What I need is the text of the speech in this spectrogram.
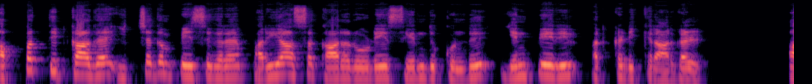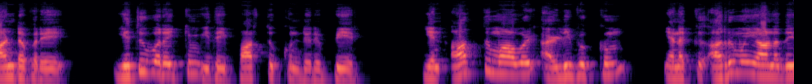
அப்பத்திற்காக இச்சகம் பேசுகிற பரியாசக்காரரோடே சேர்ந்து கொண்டு என் பேரில் பற்கடிக்கிறார்கள். ஆண்டவரே எதுவரைக்கும் இதை பார்த்து கொண்டிருப்பீர். என் ஆத்துமாவை அழிவுக்கும் எனக்கு அருமையானதை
